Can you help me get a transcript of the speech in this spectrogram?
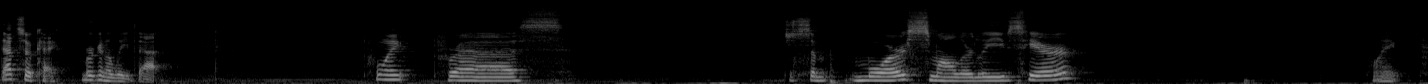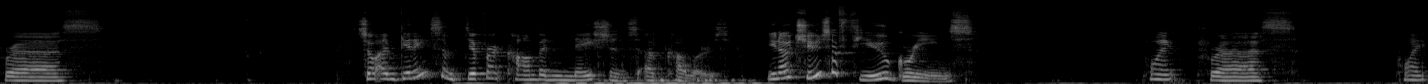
that's okay. We're going to leave that. Point press. Just some more smaller leaves here. Point press. So I'm getting some different combinations of colors. You know, choose a few greens. Point press, point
